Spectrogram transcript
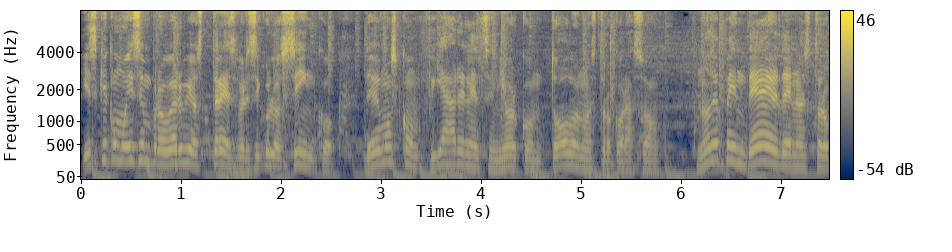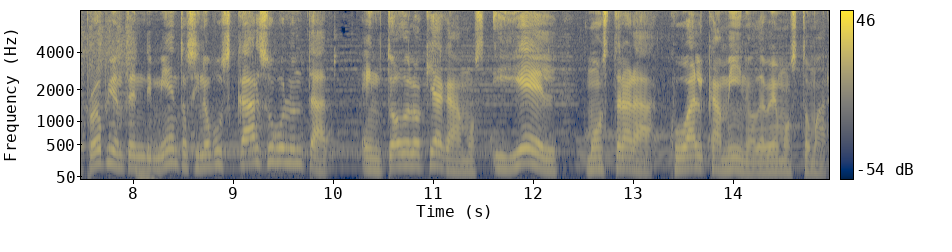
Y es que como dice en Proverbios 3, versículo 5, debemos confiar en el Señor con todo nuestro corazón. No depender de nuestro propio entendimiento, sino buscar su voluntad en todo lo que hagamos y Él mostrará cuál camino debemos tomar.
